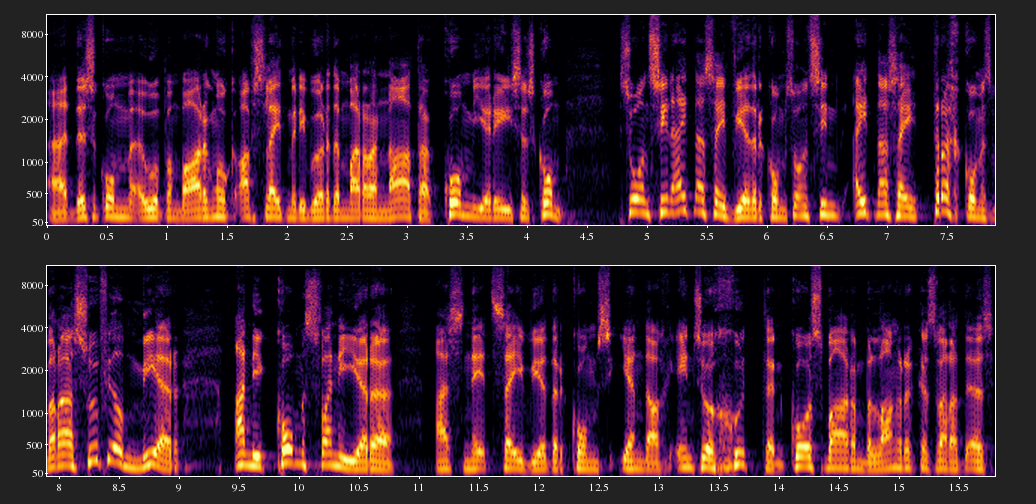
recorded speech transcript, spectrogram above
Uh dis hoekom Openbaring ook afsluit met die woorde Maranatha, kom Here Jesus, kom. So ons sien uit na sy wederkoms, ons sien uit na sy terugkoms, maar daar is soveel meer aan die koms van die Here as net sy wederkoms eendag en so goed en kosbaar en belangrik as wat dit is,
